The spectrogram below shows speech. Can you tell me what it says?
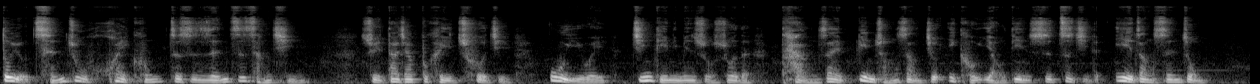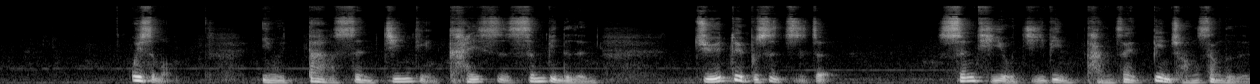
都有成住坏空，这是人之常情，所以大家不可以错解，误以为经典里面所说的躺在病床上就一口咬定是自己的业障深重。为什么？因为大圣经典开示生病的人，绝对不是指着。身体有疾病躺在病床上的人，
